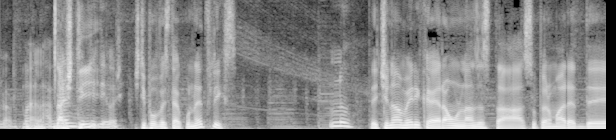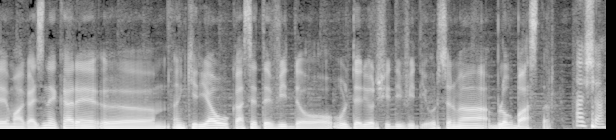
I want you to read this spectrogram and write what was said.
normal, aveam Dar știi, DVD-uri. știi povestea cu Netflix? Nu. Deci în America era un lanț ăsta super mare de magazine care uh, închiriau casete video, ulterior și DVD-uri, se numea Blockbuster. Așa.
